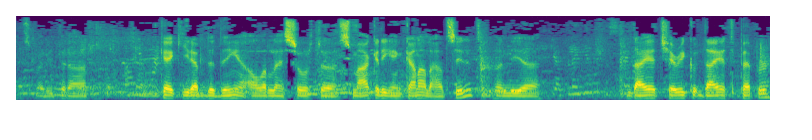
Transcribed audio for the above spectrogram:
dat is maar iets raar. Kijk, hier heb je de dingen, allerlei soorten smaken die je in Canada had. Zie je het? Van die uh, Diet Cherry Coke, Diet Pepper.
